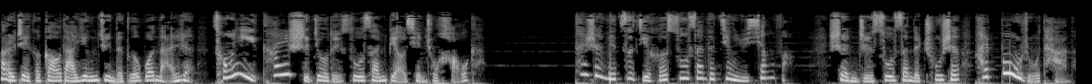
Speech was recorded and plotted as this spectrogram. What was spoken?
而这个高大英俊的德国男人从一开始就对苏三表现出好感，他认为自己和苏三的境遇相仿，甚至苏三的出身还不如他呢。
